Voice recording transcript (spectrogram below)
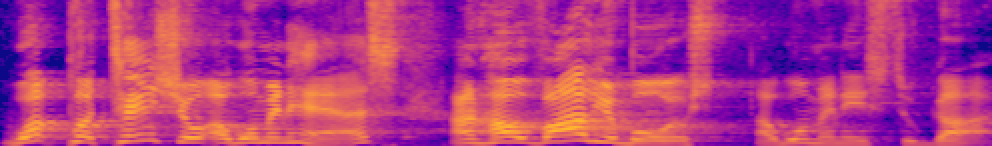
what potential a woman has, and how valuable a woman is to God.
